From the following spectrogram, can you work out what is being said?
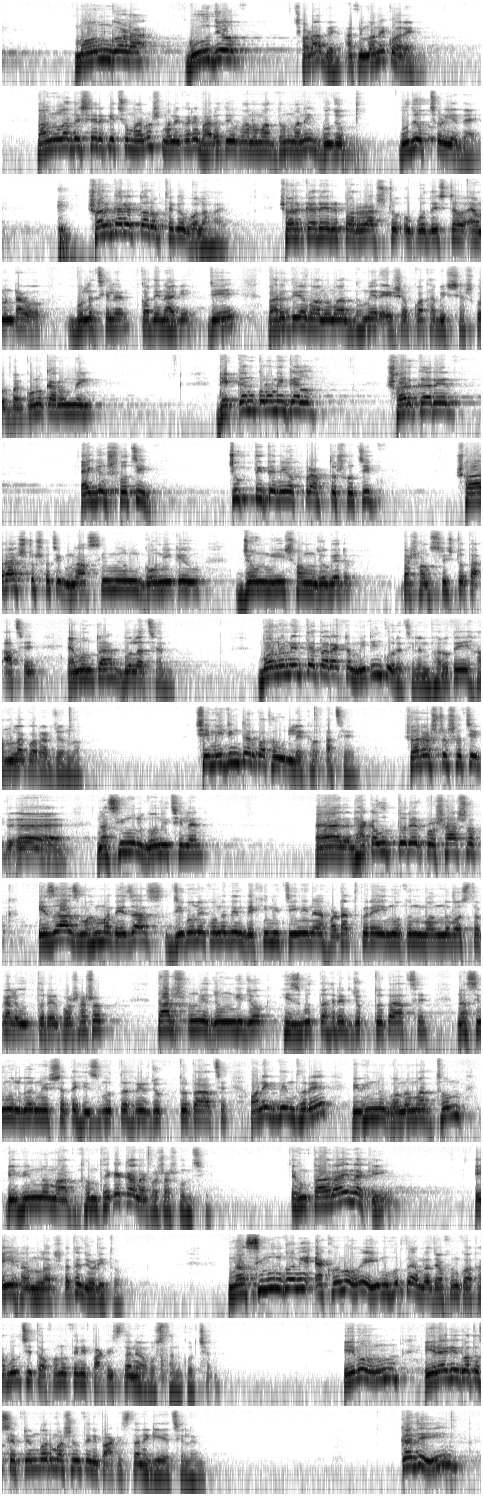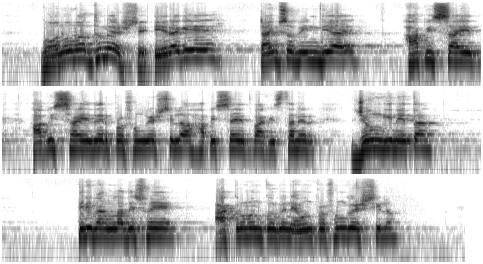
মন গড়া গুজব ছড়াবে? আপনি মনে করেন? বাংলাদেশের কিছু মানুষ মনে করে ভারতীয় গণমাধ্যম মানে গুজব গুজব ছড়িয়ে দেয়। সরকারের তরফ থেকেও বলা হয়। সরকারের পররাষ্ট্র উপদেষ্টাও এমনটাও বলেছিলেন কদিন আগে যে, ভারতীয় গণমাধ্যমের এসব কথা বিশ্বাস করবার কোনো কারণ নেই। ডেক্কান ক্রনিক্যাল সরকারের একজন সচিব, চুক্তিতে নিয়োগপ্রাপ্ত সচিব, স্বরাষ্ট্র সচিব নাসিমুল গনিকেও জঙ্গি সংযোগের বা সংশ্লিষ্টতা আছে, এমনটা বলেছেন। বনানীতে তারা একটা মিটিং করেছিলেন ভারতে হামলা করার জন্য। সেই মিটিংটার কথা উল্লেখ আছে। স্বরাষ্ট্র সচিব নাসিমুল গনি ছিলেন। ঢাকা উত্তরের প্রশাসক এজাজ, মোহাম্মদ এজাজ, জীবনে কোনোদিন দেখিনি, চিনি না, হঠাৎ করে এই নতুন বন্দোবস্তকালে উত্তরের প্রশাসক। তার সঙ্গে জঙ্গি যোগ, হিজবুত তাহারের যুক্ততা আছে, নাসিমুল গনির সাথে হিজবুত তাহারের যুক্ততা আছে। অনেকদিন ধরে বিভিন্ন গণমাধ্যম, বিভিন্ন মাধ্যম থেকে কানাঘোষা শুনছি। এবং তারাই নাকি এই হামলার সাথে জড়িত? নাসিমুল গনি এখনও এই মুহূর্তে আমরা যখন কথা বলছি, তখনও তিনি পাকিস্তানে অবস্থান করছেন। এবং এর আগে গত সেপ্টেম্বর মাসেও তিনি পাকিস্তানে গিয়েছিলেন। কাজেই গণমাধ্যমে এসছে, এর আগে টাইমস অফ ইন্ডিয়ায় হাফিজ সাইদ, হাফিজ সাইদের প্রসঙ্গ এসেছিল, হাফিজ সাইদ পাকিস্তানের জঙ্গি নেতা। তিনি বাংলাদেশ হয়ে আক্রমণ করবেন এমন প্রসঙ্গ এসেছিল।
